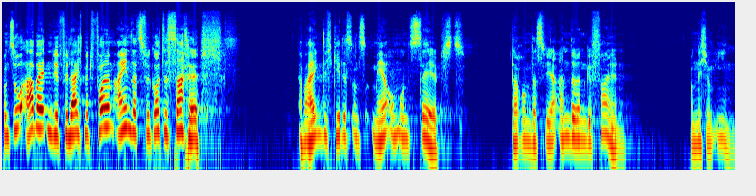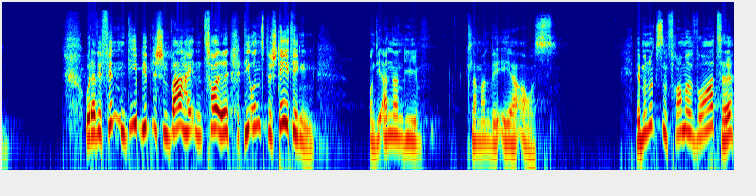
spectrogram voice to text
Und so arbeiten wir vielleicht mit vollem Einsatz für Gottes Sache, aber eigentlich geht es uns mehr um uns selbst, darum, dass wir anderen gefallen und nicht um ihn. Oder wir finden die biblischen Wahrheiten toll, die uns bestätigen. Und die anderen, die klammern wir eher aus. Wir benutzen fromme Worte,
